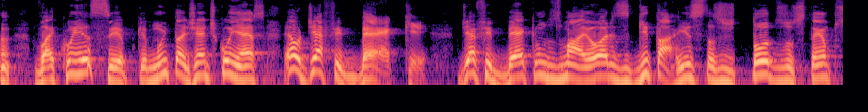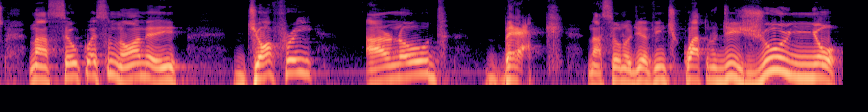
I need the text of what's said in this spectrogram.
Vai conhecer, porque muita gente conhece. É o Jeff Beck. Jeff Beck, um dos maiores guitarristas de todos os tempos, nasceu com esse nome aí. Geoffrey Arnold Beck. Nasceu no dia 24 de junho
